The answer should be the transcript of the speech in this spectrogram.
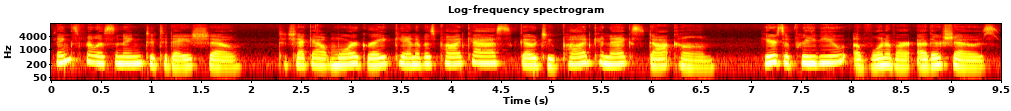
Thanks for listening to today's show. To check out more great cannabis podcasts, go to podconnects.com. Here's a preview of one of our other shows.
